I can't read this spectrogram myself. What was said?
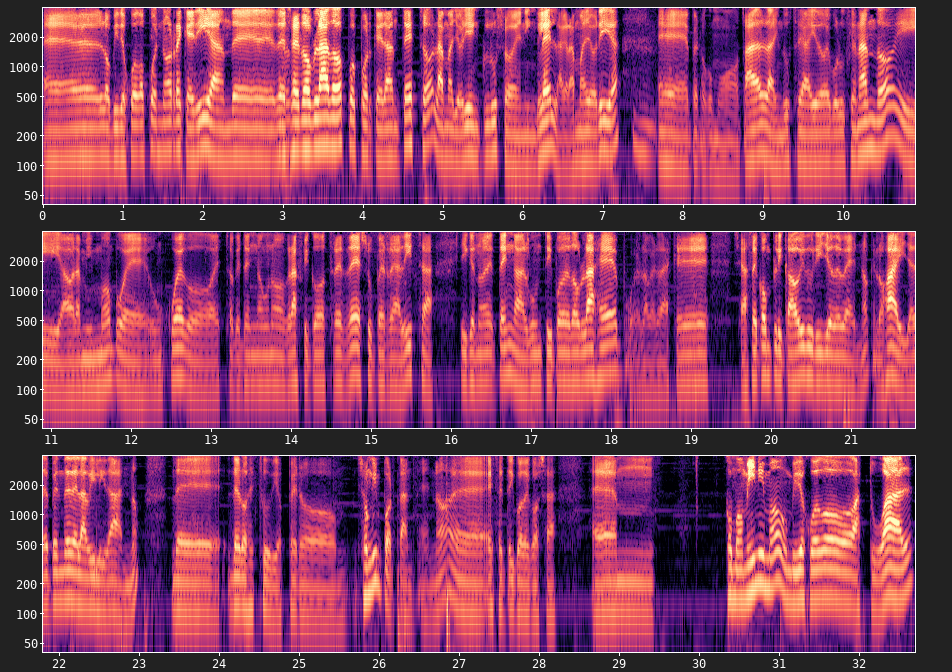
eh, los videojuegos pues no requerían de, de ser doblados pues porque eran textos, la mayoría incluso en inglés, la gran mayoría, eh, pero como tal, la industria ha ido evolucionando y ahora mismo, pues, un juego, esto que tenga unos gráficos 3D súper realistas y que no tenga algún tipo de doblaje, pues la verdad es que se hace complicado y durillo de ver, ¿no? Que los hay, ya depende de la habilidad, ¿no? De, de los estudios, pero son importantes, ¿no? Eh, este tipo de cosas. Em, como mínimo, un videojuego actual,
